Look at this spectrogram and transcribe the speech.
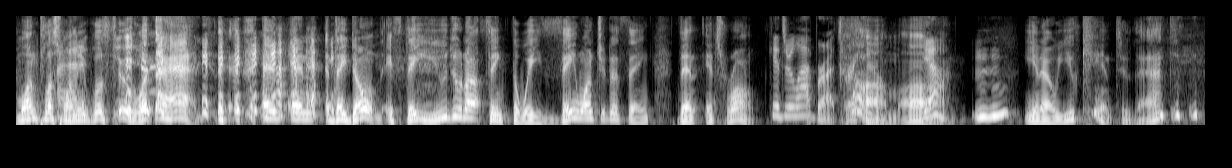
One plus one equals two. What the heck? and and they don't. If they you do not think the way they want you to think, then it's wrong. kids are lab rats right now. On. Yeah. Mm-hmm. You know, you can't do that.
